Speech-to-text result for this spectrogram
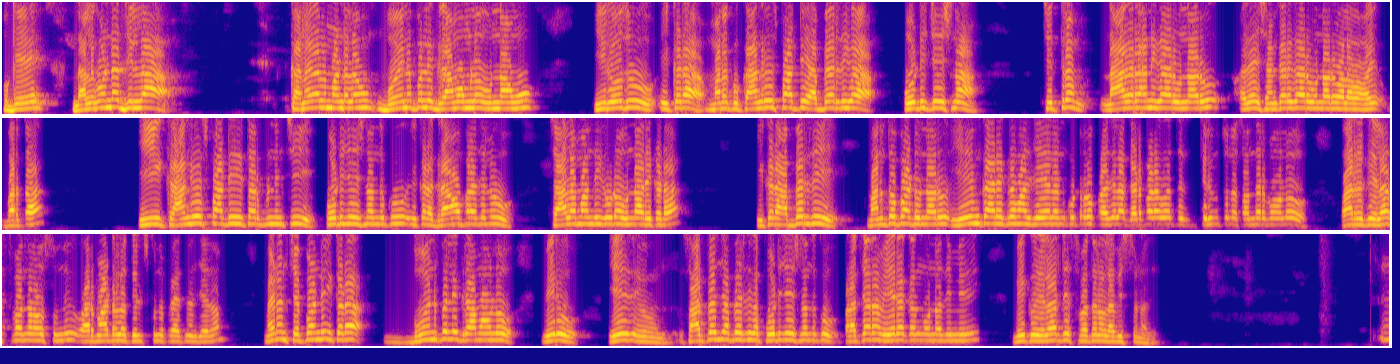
Okay. Nalgonda జిల్లా కనగల్ మండలం బోయినపల్లి గ్రామంలో ఉన్నాము. ఈరోజు ఇక్కడ మనకు కాంగ్రెస్ పార్టీ అభ్యర్థిగా పోటీ చేసిన చిత్రం నాగరాణి గారు ఉన్నారు. అదే శంకర్ గారు ఉన్నారు వాళ్ళ భర్త. ఈ కాంగ్రెస్ పార్టీ తరపు నుంచి పోటీ చేసినందుకు ఇక్కడ గ్రామ ప్రజలు చాలా మంది కూడా ఉన్నారు ఇక్కడ. ఇక్కడ అభ్యర్థి మనతో పాటు ఉన్నారు. ఏం కార్యక్రమాలు చేయాలనుకుంటారో ప్రజల గడపడగా తిరుగుతున్న సందర్భంలో వారికి ఎలా స్పందన వస్తుంది? వారి మాటల్లో తెలుసుకునే ప్రయత్నం చేద్దాం. మేడం చెప్పండి ఇక్కడ భువనపల్లి గ్రామంలో మీరు ఏ సర్పంచ్ అభ్యర్థిగా పోటీ చేసినందుకు ప్రచారం ఏ రకంగా ఉన్నది? మీది మీకు ఎలాంటి స్పందన లభిస్తున్నది?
